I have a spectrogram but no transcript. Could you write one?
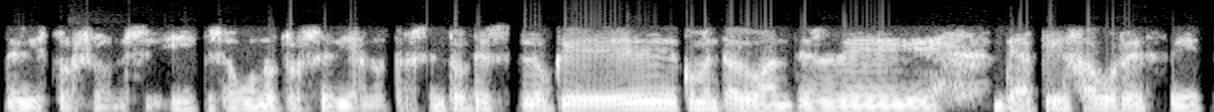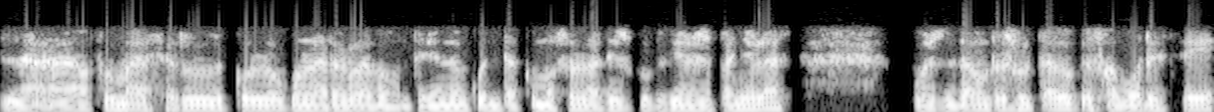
de distorsión y según otros serían otras. Entonces, lo que he comentado antes de, de a qué favorece la forma de hacerlo con la regla DON, teniendo en cuenta cómo son las discusiones españolas, pues da un resultado que favorece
